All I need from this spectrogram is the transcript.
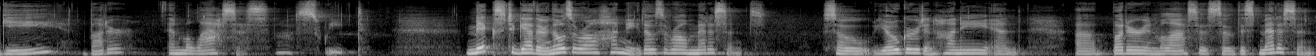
ghee, butter, and molasses. Oh, sweet. Mixed together, and those are all honey, those are all medicines. So, yogurt and honey and uh, butter and molasses, so this medicine.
